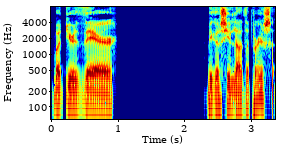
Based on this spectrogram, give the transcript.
but you're there because you love the person.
